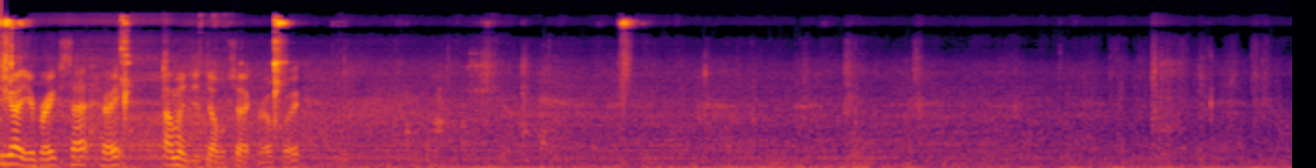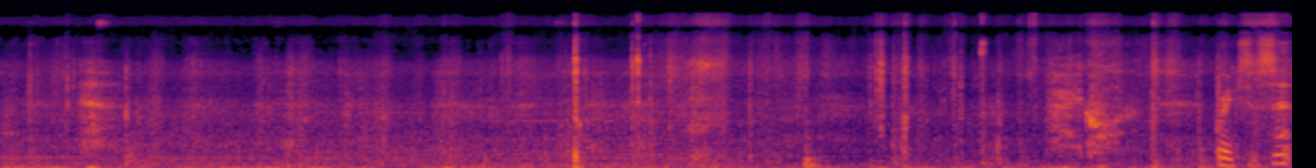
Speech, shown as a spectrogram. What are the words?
You got your brakes set, right? I'm gonna just double check real quick. Alright, cool. Brakes is set.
